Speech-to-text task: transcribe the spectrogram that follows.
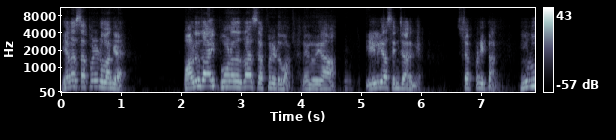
எதை செப்பனிடுவாங்க? பழுதாய் போனதுதான் செப்பனிடுவாங்க நெலுவையா ஏலியா செஞ்சாருங்க. செப்பனிட்டான் முழு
